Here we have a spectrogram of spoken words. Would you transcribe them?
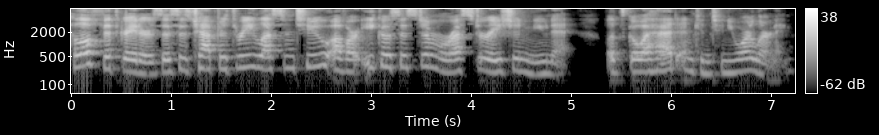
Hello, fifth graders. This is chapter three, lesson two of our ecosystem restoration unit. Let's go ahead and continue our learning.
